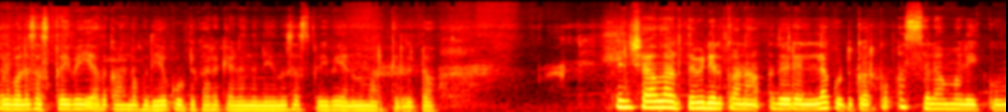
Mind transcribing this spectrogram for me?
അതുപോലെ സബ്സ്ക്രൈബ് ചെയ്യാതെ കാണുന്ന പുതിയ കൂട്ടുകാരൊക്കെ ആണെന്നുണ്ടെങ്കിൽ ഒന്ന് സബ്സ്ക്രൈബ് ചെയ്യാനൊന്നും മറക്കരുത് കേട്ടോ ഇൻഷാല്ല അടുത്ത വീഡിയോയിൽ കാണാം. അതുവരെ എല്ലാ കൂട്ടുകാർക്കും അസ്സലാമലൈക്കും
